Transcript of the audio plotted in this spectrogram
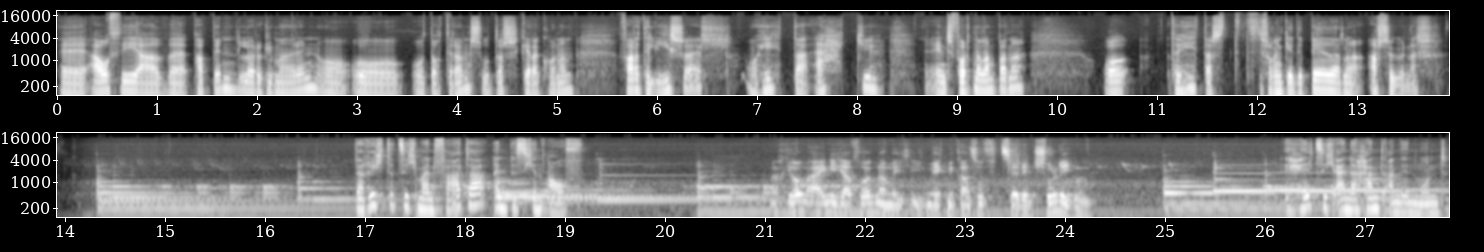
e, á því að pappin, lauruglumadurinn og, og, og dóttir hans út á skerakonan fara til Ísrael og hitta ekki eins fornalambana og þau hittast svo hann geti beðana afsökunar. Da richtet sich mein Vater ein bisschen auf. Ach, ich habe mir eigentlich auch vorgenommen, ich, ich möchte mich ganz offiziell entschuldigen. Er hält sich eine Hand an den Mund.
